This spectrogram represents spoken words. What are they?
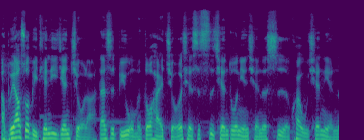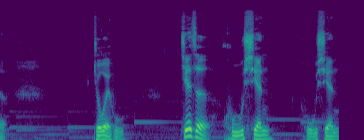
啊，不要说比天地间久啦，但是比我们都还久，而且是四千多年前的事了，快五千年了。九尾狐，接着狐仙，狐仙，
